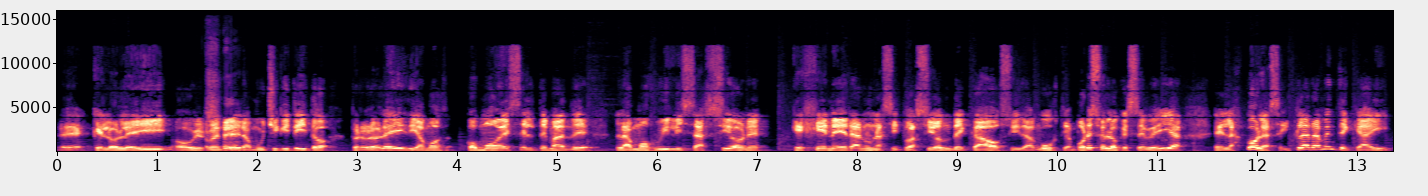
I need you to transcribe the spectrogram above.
eh, que lo leí, obviamente era muy chiquitito, pero lo leí, digamos, cómo es el tema de las movilizaciones que generan una situación de caos y de angustia. Por eso es lo que se veía en las colas, y claramente que ahí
